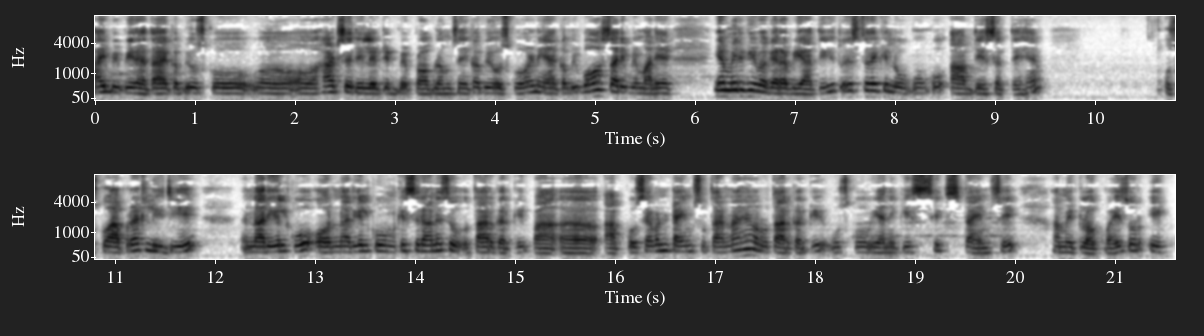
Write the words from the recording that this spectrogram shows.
हाई बीपी रहता है, कभी उसको हार्ट से रिलेटेड भी प्रॉब्लम्स हैं, कभी उसको हर्निया है, कभी बहुत सारी बीमारियाँ या मिर्गी वगैरह भी आती है तो इस तरह के लोगों को आप दे सकते हैं। उसको आप रख लीजिए नारियल को और नारियल को उनके सिराने से उतार करके आपको सेवन टाइम्स उतारना है और उतार करके उसको यानी कि सिक्स टाइम से हमें क्लॉकवाइज और एक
